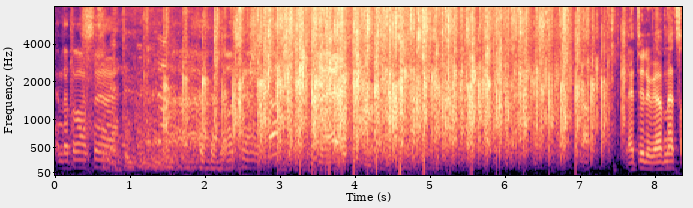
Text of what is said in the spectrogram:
En dat was. eh dat was eh, Kaas. Nee, tuurlijk, we hebben het met z'n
